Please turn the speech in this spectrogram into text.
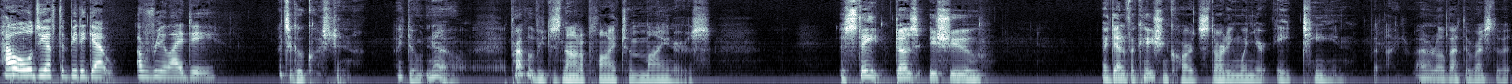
How old do you have to be to get a real ID? That's a good question. I don't know. Probably does not apply to minors. The state does issue identification cards starting when you're 18, but I, I don't know about the rest of it.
